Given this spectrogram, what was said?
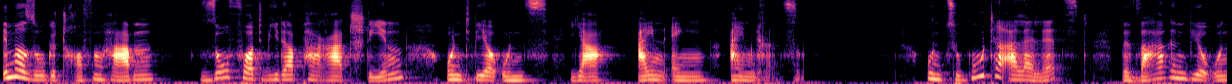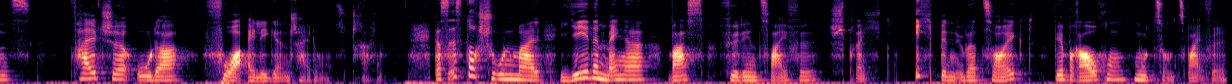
immer so getroffen haben, sofort wieder parat stehen und wir uns ja einengen, eingrenzen. Und zu guter allerletzt bewahren wir uns, falsche oder voreilige Entscheidungen zu treffen. Das ist doch schon mal jede Menge, was für den Zweifel spricht. Ich bin überzeugt, wir brauchen Mut zum Zweifel.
